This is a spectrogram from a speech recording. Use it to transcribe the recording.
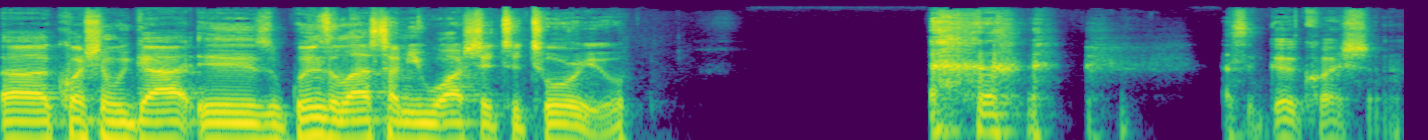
uh, question we got is when's the last time you watched a tutorial? That's a good question.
